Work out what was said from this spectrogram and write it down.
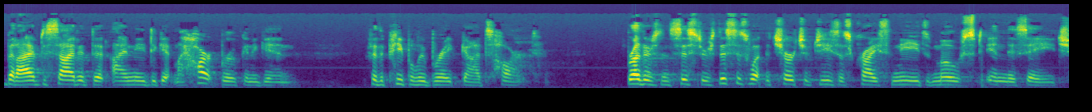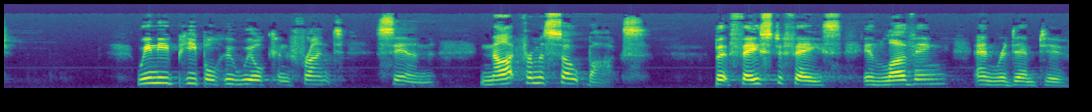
But I've decided that I need to get my heart broken again for the people who break God's heart. Brothers and sisters, this is what the Church of Jesus Christ needs most in this age. We need people who will confront sin, not from a soapbox, but face to face in loving and redemptive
